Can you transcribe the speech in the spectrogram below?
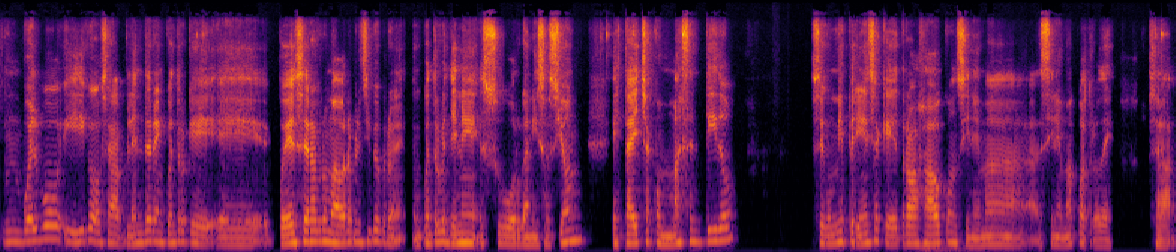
mm, vuelvo y digo, o sea, Blender encuentro que puede ser abrumador al principio, pero encuentro que tiene su organización, está hecha con más sentido según mi experiencia, que he trabajado con Cinema, Cinema 4D. O sea,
